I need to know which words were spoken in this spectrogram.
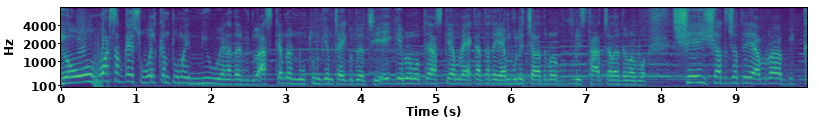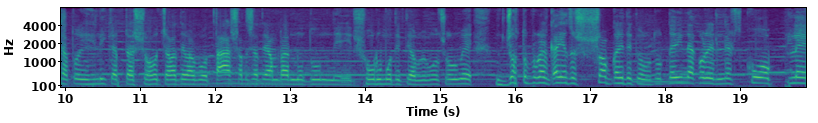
Yo WhatsApp guys welcome to my new another video আজকে আমরা নতুন গেম ট্রাই করতে যাচ্ছি। এই গেমের মধ্যে আজকে আমরা একাধারে অ্যাম্বুলেন্স চালাতে পারব পুলিশ থার চালাতে পারব। সেই সাথে সাথে আমরা বিখ্যাত হেলিকপ্টার সহ চালাতে পারব। তার সাথে সাথে আমরা নতুন শোরুমও দেখতে পারব এবং শোরুমে যত প্রকার গাড়ি আছে, সব গাড়ি দেখতে পারব। তো দেরি না করে লেটস গো প্লে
